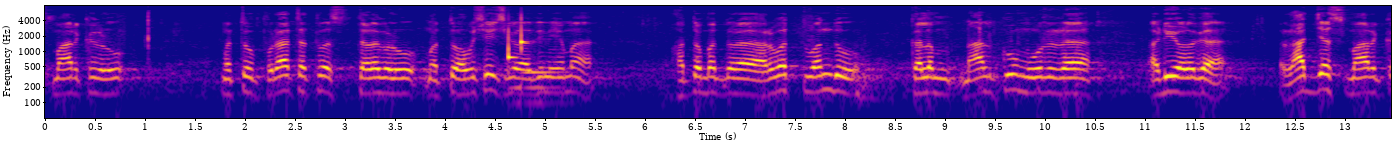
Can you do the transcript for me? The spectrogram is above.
ಸ್ಮಾರಕಗಳು ಮತ್ತು ಪುರಾತತ್ವ ಸ್ಥಳಗಳು ಮತ್ತು ಅವಶೇಷಗಳ ಅಧಿನಿಯಮ ಹತ್ತೊಂಬತ್ತು ನೂರ ಅರವತ್ತೊಂದು ಕಲಂ ನಾಲ್ಕು ಮೂರರ ಅಡಿಯೊಳಗ ರಾಜ್ಯ ಸ್ಮಾರಕ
